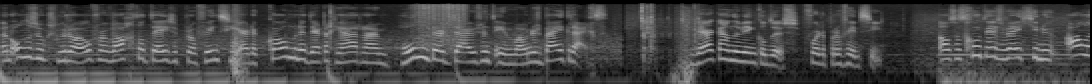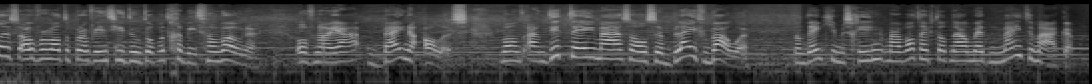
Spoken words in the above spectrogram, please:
Een onderzoeksbureau verwacht dat deze provincie er de komende 30 jaar ruim 100.000 inwoners bij krijgt. Werk aan de winkel dus voor de provincie. Als het goed is weet je nu alles over wat de provincie doet op het gebied van wonen. Of nou ja, bijna alles. Want aan dit thema zal ze blijven bouwen. Dan denk je misschien, maar wat heeft dat nou met mij te maken?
